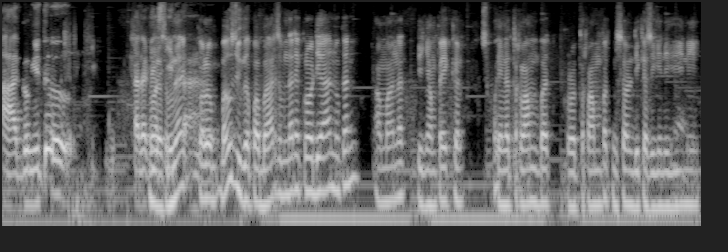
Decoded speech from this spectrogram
Agung itu ada kelas sebenarnya kita. kalau bagus juga Pak Bahar sebenarnya kalau dia anu kan amanat dinyampaikan supaya nggak terlambat. Kalau terlambat misalnya dikasih gini-gini.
